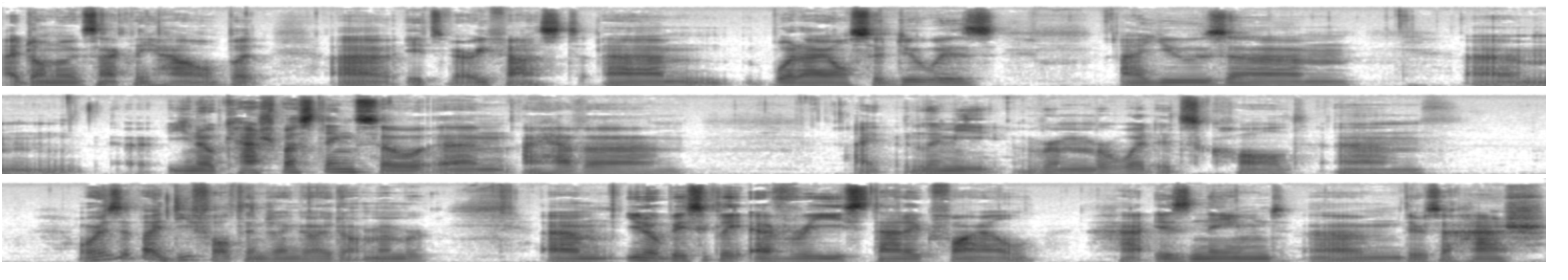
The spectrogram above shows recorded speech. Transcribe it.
I don't know exactly how, but uh, it's very fast. Um, what I also do is I use um, um, you know cache busting. So um, I have a I, let me remember what it's called. Um, or is it by default in Django? I don't remember. Um, you know, basically every static file ha- is named. Um, there's a hash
